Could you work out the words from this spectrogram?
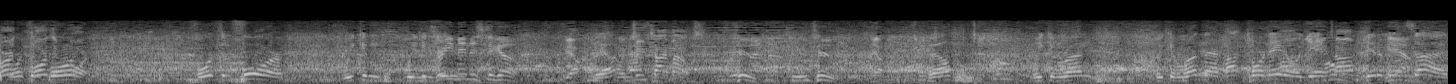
Fourth, and fourth and four. four. Fourth and four. We can we can Three get- minutes to go. Yep. Yeah. With two timeouts. Two, two and two. Yep. Well, we can run we can run that hot tornado again. Get him Yeah. inside.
